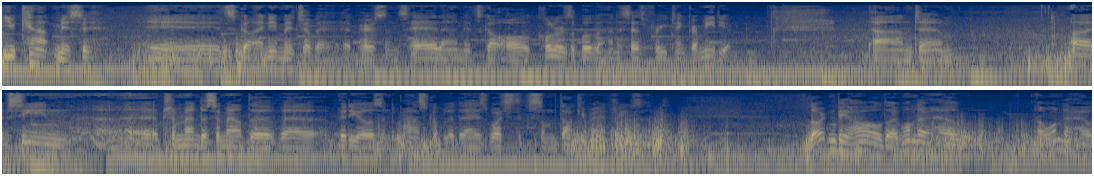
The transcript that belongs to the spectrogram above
you can't miss it. It's got an image of a, a, person's head and it's got all colours above it and it says Free Thinker Media. And um, I've seen a tremendous amount of uh, videos in the past couple of days, watched some documentaries, and Lord and behold, I wonder how I wonder how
